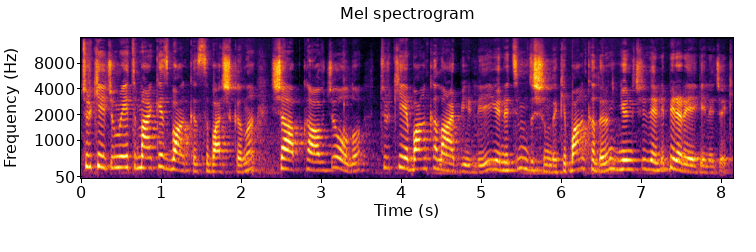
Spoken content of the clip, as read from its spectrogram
Türkiye Cumhuriyeti Merkez Bankası Başkanı Şahap Kavcıoğlu, Türkiye Bankalar Birliği yönetim dışındaki bankaların yöneticileriyle bir araya gelecek.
